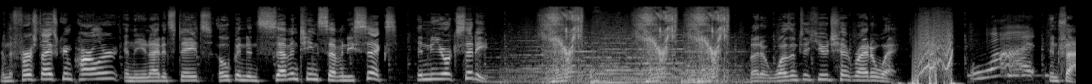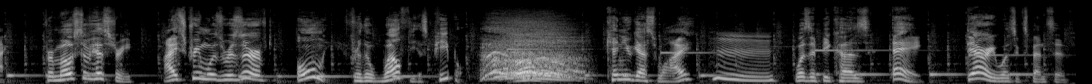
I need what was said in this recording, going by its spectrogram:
And the first ice cream parlor in the United States opened in 1776 in New York City. But it wasn't a huge hit right away. What? In fact, for most of history, ice cream was reserved only for the wealthiest people. Can you guess why? Hmm. Was it because A. Dairy was expensive?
